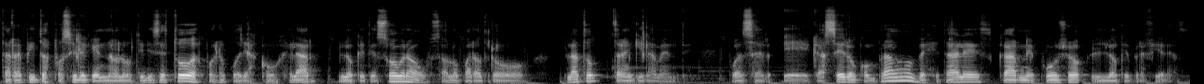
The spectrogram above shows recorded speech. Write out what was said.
Te repito, es posible que no lo utilices todo, después lo podrías congelar lo que te sobra o usarlo para otro plato tranquilamente. Puede ser eh, casero comprado, vegetales, carne, pollo, lo que prefieras.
